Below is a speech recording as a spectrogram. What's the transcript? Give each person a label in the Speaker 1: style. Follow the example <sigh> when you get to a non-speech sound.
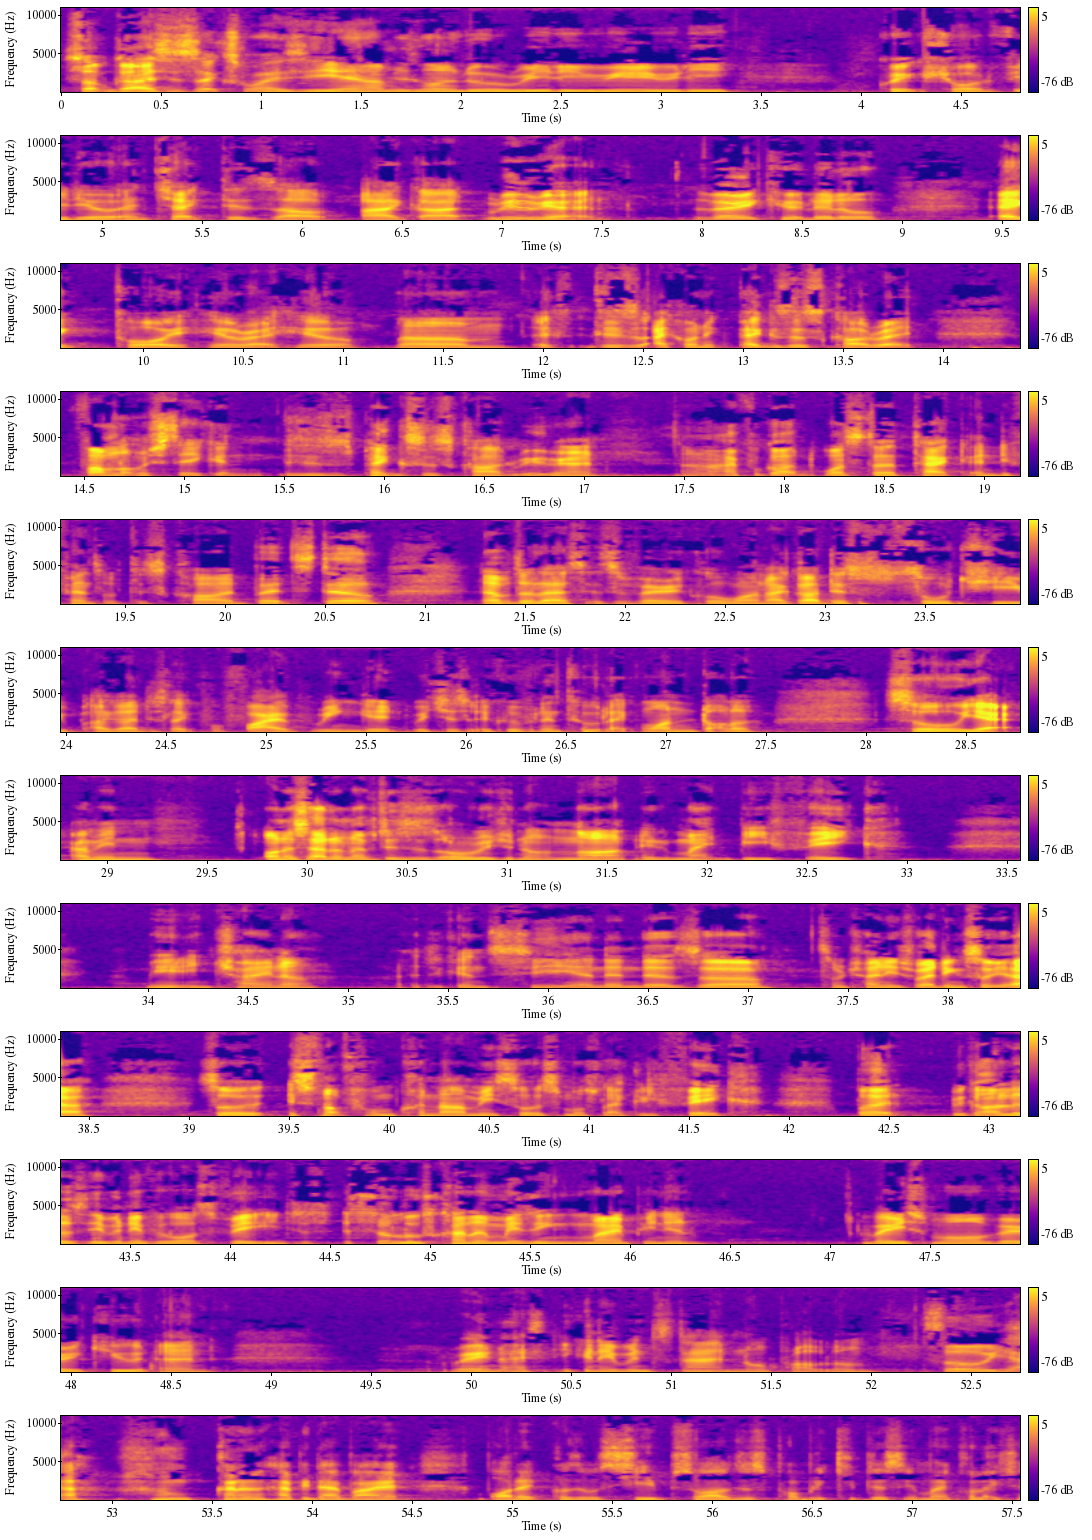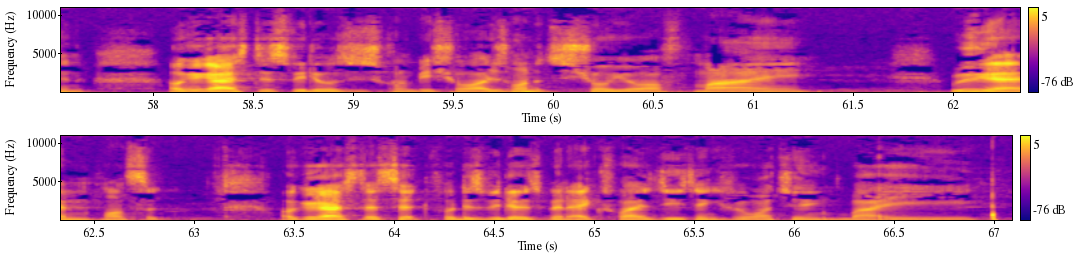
Speaker 1: What's up guys, it's XYZ and I'm just gonna do a really really really quick short video and check this out. I got Ryu Ran. a very cute little egg toy here right here. Um, this is iconic Pegasus card, right? If I'm not mistaken, this is Pegasus card, Ryu Ran. Uh, I forgot what's the attack and defense of this card, but still, nevertheless, it's a very cool one. I got this so cheap. I got this like for 5 ringgit, which is equivalent to like $1. So yeah, I mean, honestly, I don't know if this is original or not. It might be fake, made in China, as you can see. And then there's uh, some Chinese writing. So yeah, so it's not from Konami, so it's most likely fake. But regardless, even if it was fake, it, just, it still looks kind of amazing in my opinion very small very cute and very nice. It can even stand no problem. So yeah <laughs> i'm kind of happy that i buy it bought it because it was cheap so i'll just probably keep this in my collection. Okay guys this video is just going to be short. I just wanted to show you off my Ryu Ran monster. Okay guys that's it for this video. It's been xyz thank you for watching. Bye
